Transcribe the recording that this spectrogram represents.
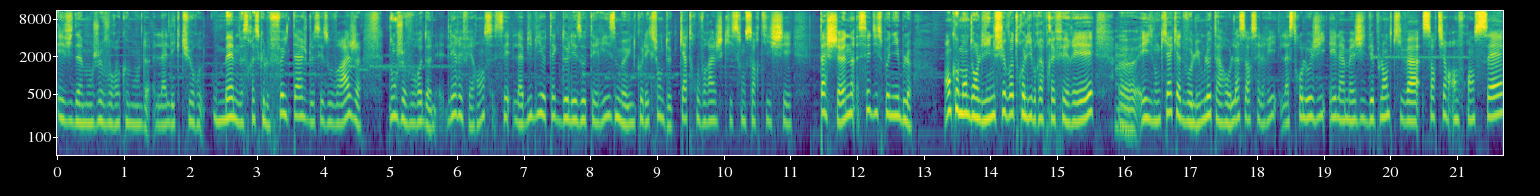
Évidemment, je vous recommande la lecture ou même ne serait-ce que le feuilletage de ces ouvrages dont je vous redonne les références. C'est La Bibliothèque de l'ésotérisme, une collection de quatre ouvrages qui sont sortis chez Taschen. C'est disponible en commande en ligne chez votre libraire préféré. hmm. Euh, et donc il y a quatre volumes le tarot, la sorcellerie, l'astrologie et la magie des plantes qui va sortir en français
